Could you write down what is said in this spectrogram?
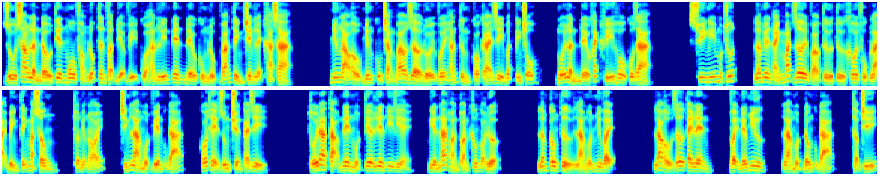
Dù sao lần đầu tiên mô phỏng lúc thân phận địa vị của hắn lý nên đều cùng lục vãn tình trên lệch khá xa. Nhưng lão hầu nhưng cũng chẳng bao giờ đối với hắn từng có cái gì bất kính chỗ, mỗi lần đều khách khí hô cô ra. Suy nghĩ một chút lâm viên ánh mắt rơi vào từ từ khôi phục lại bình tĩnh mặt sông, thuận miệng nói, chính là một viên cục đá, có thể dung chuyển cái gì? Tối đa tạo nên một tia liên y dỉa nghiền nát hoàn toàn không gọi được. Lâm công tử là muốn như vậy. La hầu giơ tay lên, vậy nếu như là một đống cục đá, thậm chí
